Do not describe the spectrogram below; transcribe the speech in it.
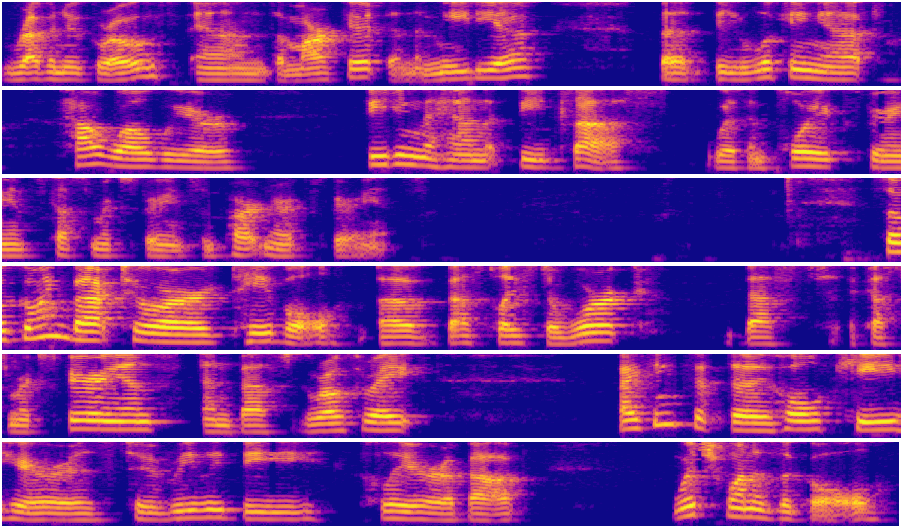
revenue growth and the market and the media, but be looking at how well we are feeding the hand that feeds us with employee experience, customer experience, and partner experience. So going back to our table of best place to work, best customer experience, and best growth rate, I think that the whole key here is to really be clear about which one is a goal,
